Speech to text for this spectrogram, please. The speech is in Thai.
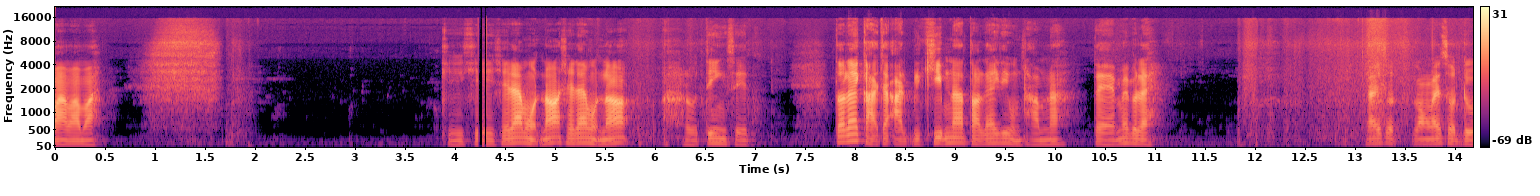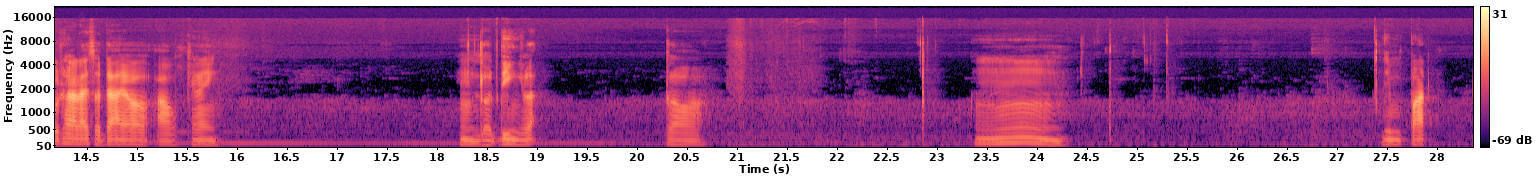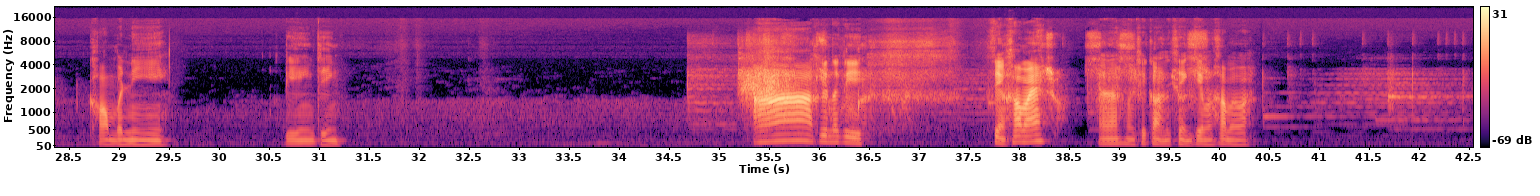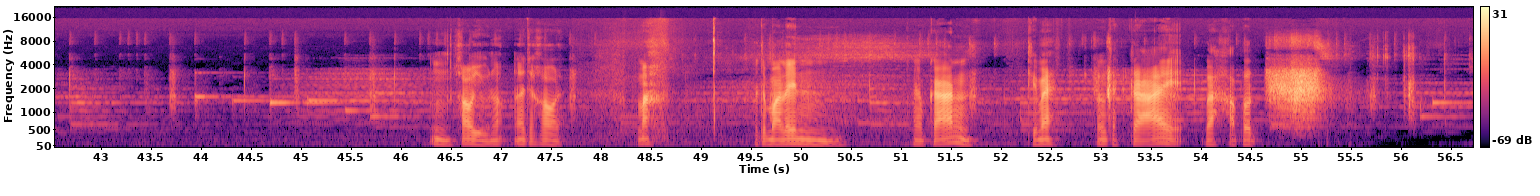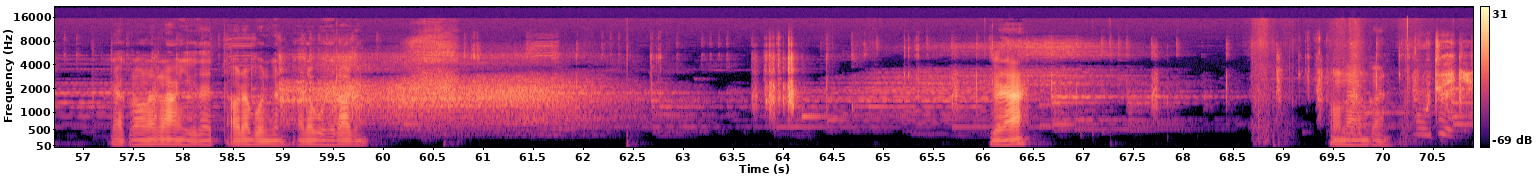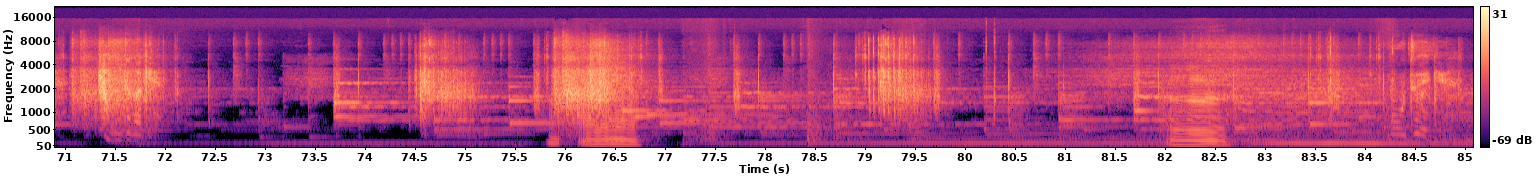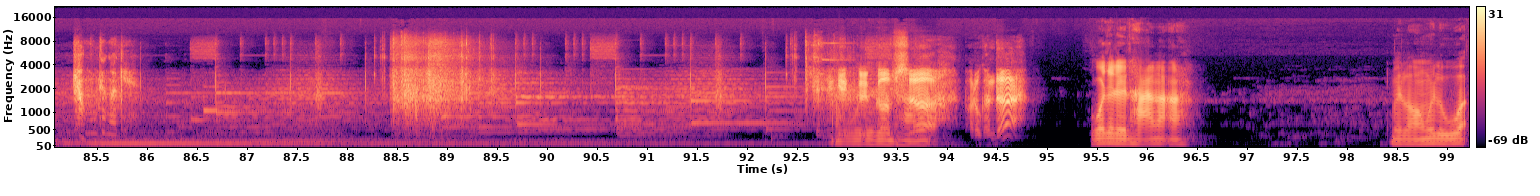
มามามาโอเคโอเคใช้ได้หมดเนาะใช้ได้หมดเนาะโหลดติ้งเสร็จ ตอนแรกกะจะอัดเป็นคลิปนะ ตอนแรกที่ผมทำนะ แต่ไม่เป็นไรไลฟ์สดลองไลฟ์สดดูถ้าไลฟ์สดได้ก็เอาแค่นั้นเองอืมโหลดดิ้งอยู่แล้วรอ อืมลิมปัสคอมพานี ดีจริงๆ อ่าขึ้นสักที เสียงเข้าไหมนะนะผมเช็คก่อนเสียงเกมมันเข้าไหมวะอืม เข้าอยู่เนอะน่าจะเข้าแหละมาเราจะมาเล่นแบบกันโอเคไหมเริ่มจากร้ายไปขับรถอยากลองด้านล่างอยู่แต่เอาด้านบนกันเอาด้านบนให้รอดกัน เดี๋ยวนะลองล่างก่อน 모두에게 평등하게 เอาเอาแล้วไงเออ 모두에게 평등하게 เอา 이게 กูจะ 끌 เดิ 거 น 없어. ทาง 바로 간다. ก็จะเดินทางอะอะไม่ลองไม่รู้อะ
